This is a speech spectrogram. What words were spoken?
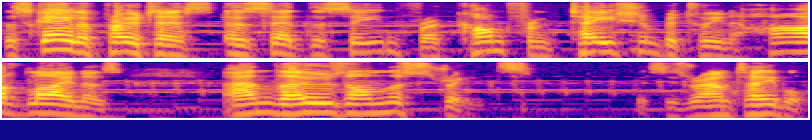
The scale of protests has set the scene for a confrontation between hardliners and those on the streets. This is Roundtable.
